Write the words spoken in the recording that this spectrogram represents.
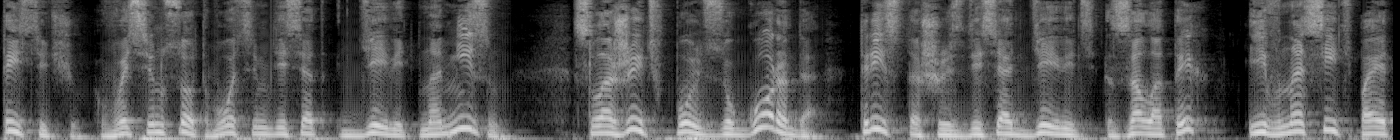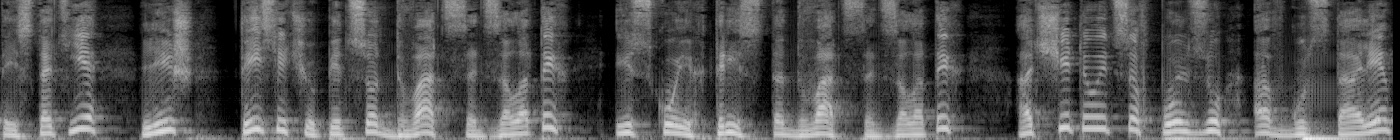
1889 намизм сложить в пользу города 369 золотых и вносить по этой статье лишь 1520 золотых, из коих 320 золотых отсчитывается в пользу Августалия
